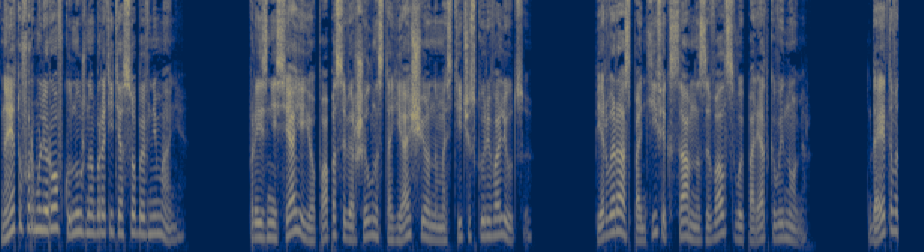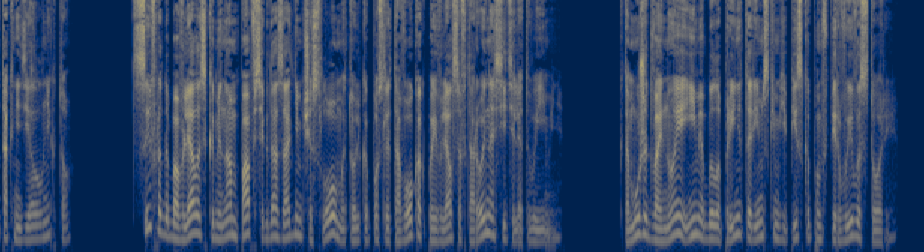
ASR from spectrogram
На эту формулировку нужно обратить особое внимание. Произнеся ее, папа совершил настоящую аномастическую революцию. Первый раз понтифик сам называл свой порядковый номер. До этого так не делал никто. Цифра добавлялась к именам пап всегда задним числом и только после того, как появлялся второй носитель этого имени. К тому же двойное имя было принято римским епископом впервые в истории.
